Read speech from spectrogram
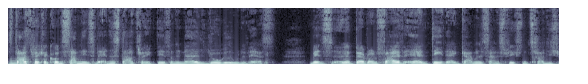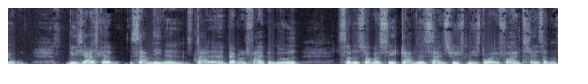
Star Trek kan kun sammenlignes med andet Star Trek. Det er sådan et meget lukket univers. Mens uh, Babylon 5 er en del af en gammel science fiction tradition. Hvis jeg skal sammenligne Star, uh, Babylon 5 med noget, så er det som at se gamle science fiction historier fra 50'erne.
